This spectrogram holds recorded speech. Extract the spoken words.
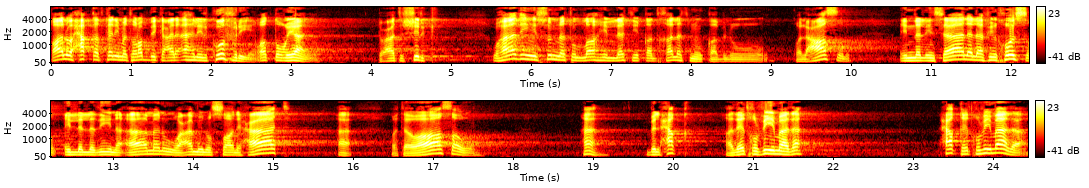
قالوا حقت كلمة ربك على أهل الكفر والطغيان. دعاة الشرك. وهذه سنة الله التي قد خلت من قبل. والعصر إن الإنسان لفي خسر إلا الذين آمنوا وعملوا الصالحات ها وتواصوا ها بالحق. هذا يدخل فيه ماذا؟ حق يدخل فيه ماذا؟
